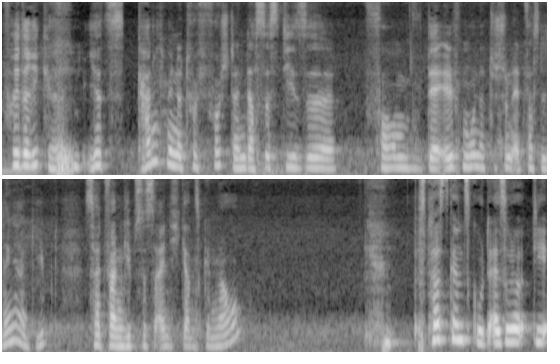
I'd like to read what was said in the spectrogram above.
Friederike, jetzt kann ich mir natürlich vorstellen, dass es diese Form der elf Monate schon etwas länger gibt. Seit wann gibt es das eigentlich ganz genau? Das passt ganz gut. Also die,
